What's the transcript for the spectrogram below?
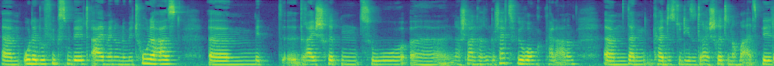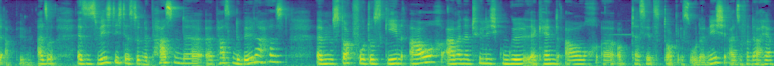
Ähm, oder du fügst ein Bild ein, wenn du eine Methode hast, ähm, mit äh, drei Schritten zu äh, einer schlankeren Geschäftsführung, keine Ahnung, ähm, dann könntest du diese drei Schritte nochmal als Bild abbilden. Also es ist wichtig, dass du eine passende, äh, passende Bilder hast. Ähm, Stockfotos gehen auch, aber natürlich Google erkennt auch, äh, ob das jetzt Stock ist oder nicht. Also von daher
